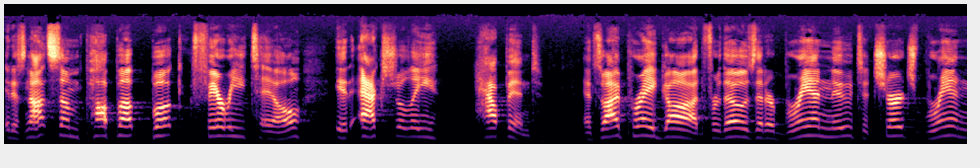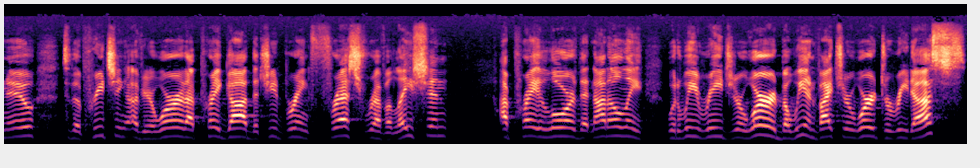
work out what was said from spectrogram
It is not some pop up book fairy tale. It actually happened. And so I pray, God, for those that are brand new to church, brand new to the preaching of your word, I pray, God, that you'd bring fresh revelation. I pray, Lord, that not only would we read your word, but we invite your word to read us,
